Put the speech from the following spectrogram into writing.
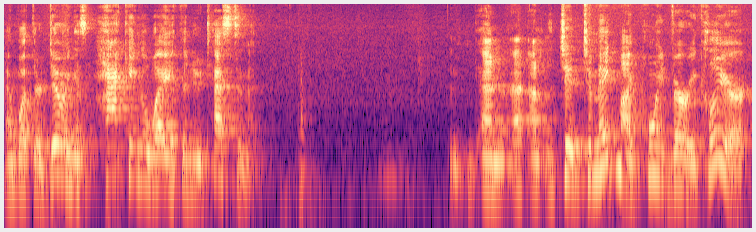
And what they're doing is hacking away at the New Testament. And, and to, to make my point very clear,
